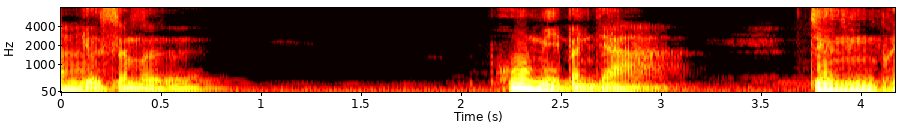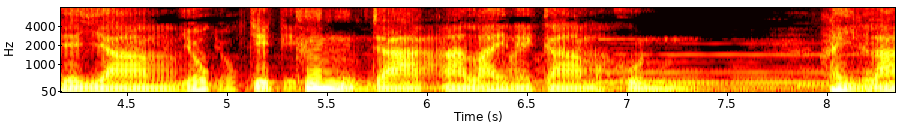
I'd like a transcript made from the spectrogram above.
ำอยู่เสมอ ผู้มีปัญญา จึงพยายามยกจิตขึ้นจากอะไรในกามคุณ ให้ละ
